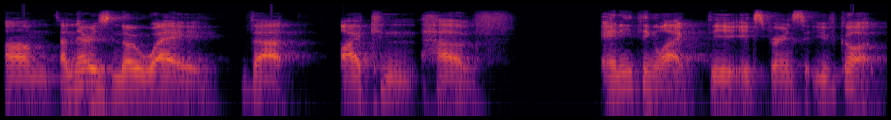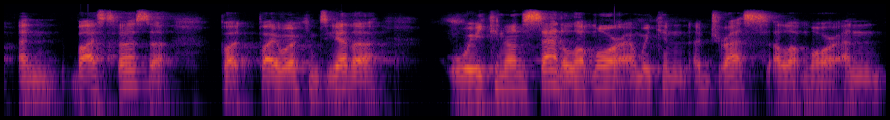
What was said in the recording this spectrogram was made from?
Um, and there is no way that I can have anything like the experience that you've got and vice versa. But by working together, we can understand a lot more and we can address a lot more, and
